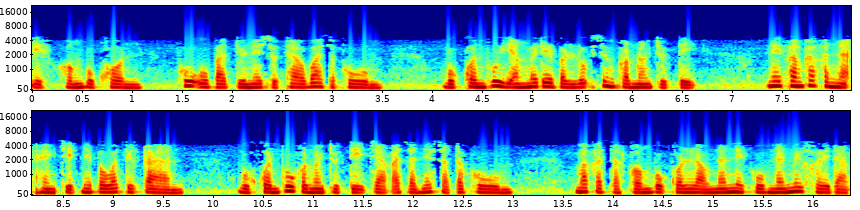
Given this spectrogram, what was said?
จิตของบุคคล ผู้อุบัติอยู่ในสุทธาวาสภูมิ บุคคลผู้ยังไม่ได้บรรลุซึ่งกำลังจุติ ในพังคขณะแห่งจิตในประวัติการ บุคคลผู้กำลังจุติจากอสัญญสัตตภูมิมรรคสัตว์ของบุคคลเหล่านั้นในภูมินั้นไม่เคยดับ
